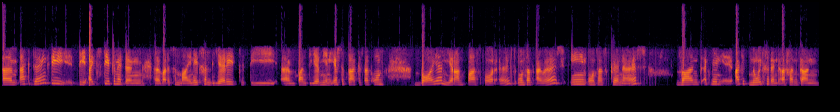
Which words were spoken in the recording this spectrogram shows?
Ehm um, ek dink die die uitstekende ding uh, wat dit vir my net geleer het, die ehm um, pandemie in die eerste plek is dat ons baie meer aanpasbaar is, ons as ouers en ons as kinders want ek meen ek het nooit gedink ek gaan kan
